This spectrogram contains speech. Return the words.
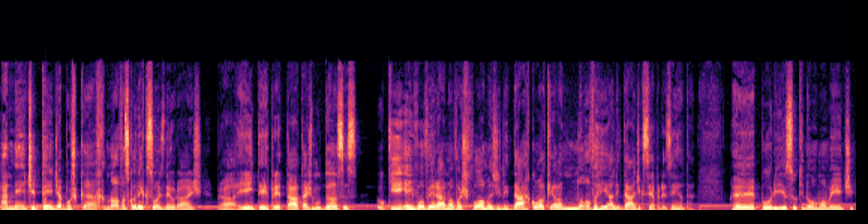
a mente tende a buscar novas conexões neurais para reinterpretar tais mudanças o que envolverá novas formas de lidar com aquela nova realidade que se apresenta. É por isso que normalmente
